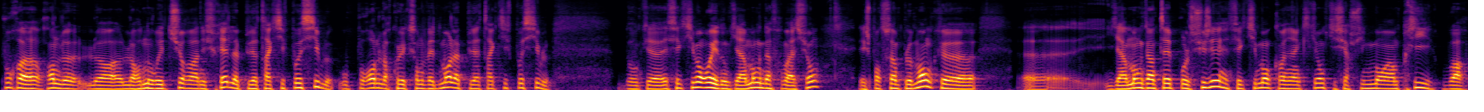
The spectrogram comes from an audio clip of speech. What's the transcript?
pour euh, rendre le- leur, leur nourriture industrielle la plus attractive possible ou pour rendre leur collection de vêtements la plus attractive possible. Donc euh, effectivement, oui, donc il y a un manque d'information et je pense simplement que il y a un manque d'intérêt pour le sujet. Effectivement, quand il y a un client qui cherche uniquement un prix, voire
